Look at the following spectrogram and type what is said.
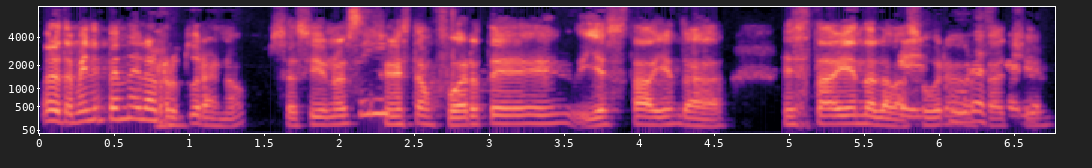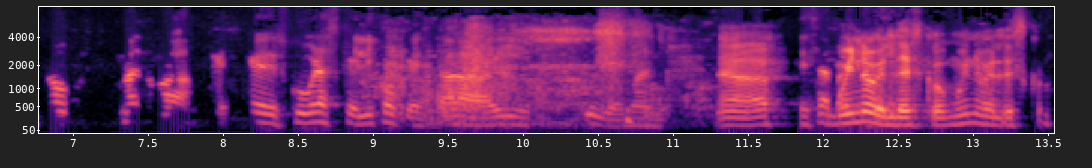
Bueno, también depende de la ruptura, ¿no? O sea, si no es, Sí. si no es tan fuerte y ya se estaba yendo a, ya se estaba yendo a la Que basura, o descubras sea, que, no, mano, que, que descubras que el hijo que está ahí es tuyo, mano. Ah, muy novelesco, muy novelesco.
